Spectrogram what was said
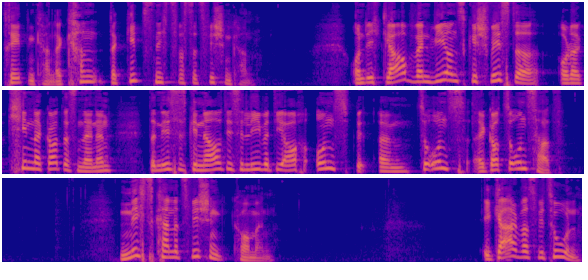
treten kann. Da, kann, da gibt es nichts, was dazwischen kann. Und ich glaube, wenn wir uns Geschwister oder Kinder Gottes nennen, dann ist es genau diese Liebe, die auch uns, ähm, zu uns, äh, Gott zu uns hat. Nichts kann dazwischen kommen. Egal, was wir tun.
